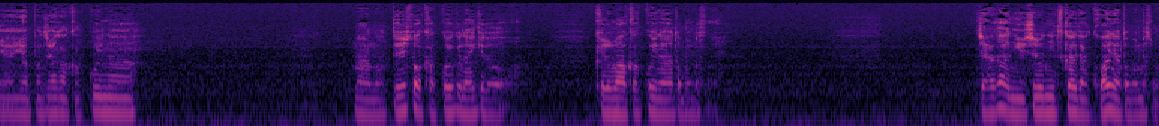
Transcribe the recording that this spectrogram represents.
いややっぱジャガーかっこいいな。まあ乗ってる人はかっこよくないけど車はかっこいいなと思いますね。ジャガーに後ろに疲れたら怖いなと思いますもん。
